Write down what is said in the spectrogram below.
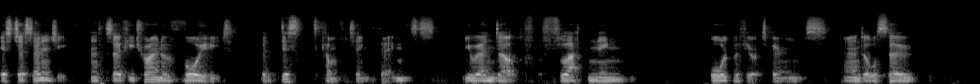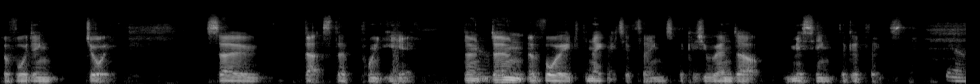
it's just energy and so if you try and avoid the discomforting things you end up flattening all of your experience and also avoiding joy. So that's the point here. Don't don't avoid the negative things because you end up missing the good things. Yeah.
